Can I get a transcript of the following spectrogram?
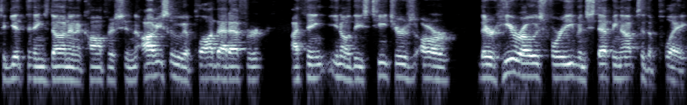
to get things done and accomplished. And obviously we applaud that effort. I think you know these teachers are they're heroes for even stepping up to the plate.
